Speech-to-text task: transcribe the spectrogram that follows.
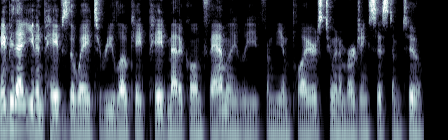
Maybe that even paves the way to relocate paid medical and family leave from the employers to an emerging system, too.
